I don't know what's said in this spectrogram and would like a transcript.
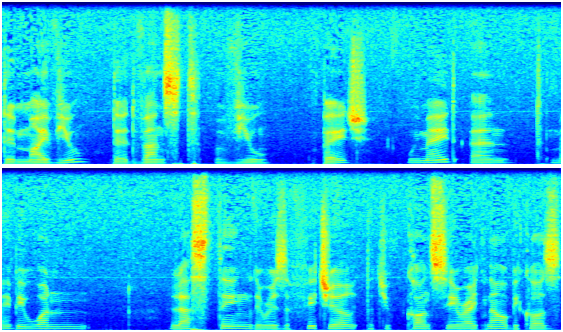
the my view the advanced view page we made and maybe one last thing there is a feature that you can't see right now because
